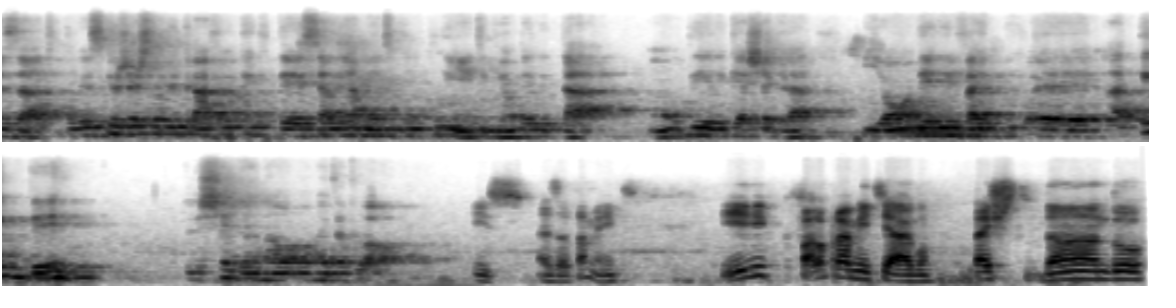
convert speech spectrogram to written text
Exato. Por isso que o gestor de tráfego tem que ter esse alinhamento com o cliente, de onde ele está, onde ele quer chegar e onde ele vai é, atender ele chegando ao momento atual. Isso, exatamente. E fala para mim, Tiago, tá estudando,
